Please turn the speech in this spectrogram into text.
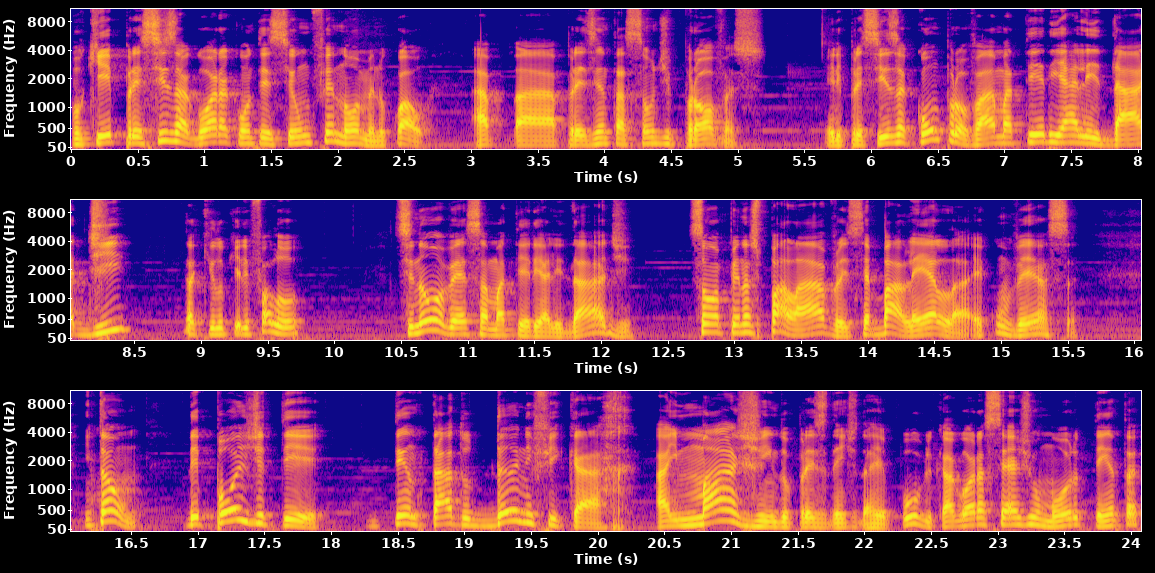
Porque precisa agora acontecer um fenômeno, qual? A, a apresentação de provas. Ele precisa comprovar a materialidade daquilo que ele falou. Se não houver essa materialidade, são apenas palavras, isso é balela, é conversa. Então, depois de ter tentado danificar a imagem do presidente da República, agora Sérgio Moro tenta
